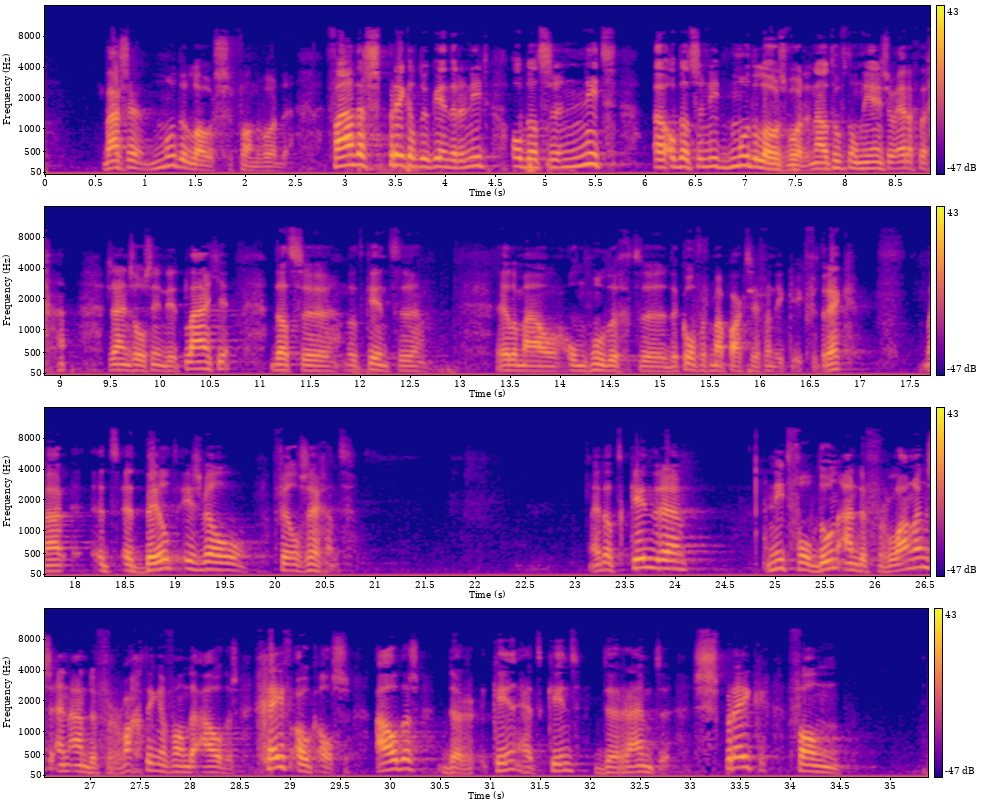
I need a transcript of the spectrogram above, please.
Waar ze moedeloos van worden. Vaders, prikkelt uw kinderen niet opdat ze niet, uh, opdat ze niet moedeloos worden. Nou, het hoeft nog niet eens zo erg te zijn zoals in dit plaatje. Dat ze, dat kind uh, helemaal ontmoedigd uh, de koffers maar pakt en zegt van ik, ik vertrek. Maar het, het beeld is wel veelzeggend dat kinderen niet voldoen aan de verlangens en aan de verwachtingen van de ouders. Geef ook als ouders de, het kind de ruimte. Spreek van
